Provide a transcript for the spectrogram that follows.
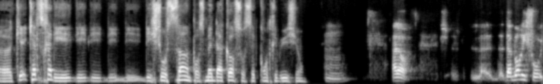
mm. Quelles seraient des, des, des, des, choses simples pour se mettre d'accord sur cette contribution? Mm. Alors, D'abord, il faut,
